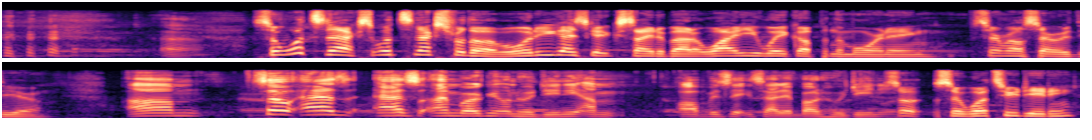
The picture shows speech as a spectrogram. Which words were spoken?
uh. So what's next? What's next for the? What do you guys get excited about it? Why do you wake up in the morning? Surma, I'll start with you. Um, so as as I'm working on Houdini, I'm obviously excited about Houdini. So, so what's Houdini?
